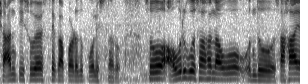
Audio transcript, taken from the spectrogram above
ಶಾಂತಿ ಸುವ್ಯವಸ್ಥೆ ಕಾಪಾಡೋದು ಪೊಲೀಸ್ನವರು. ಸೊ ಅವ್ರಿಗೂ ಸಹ ನಾವು ಒಂದು ಸಹಾಯ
